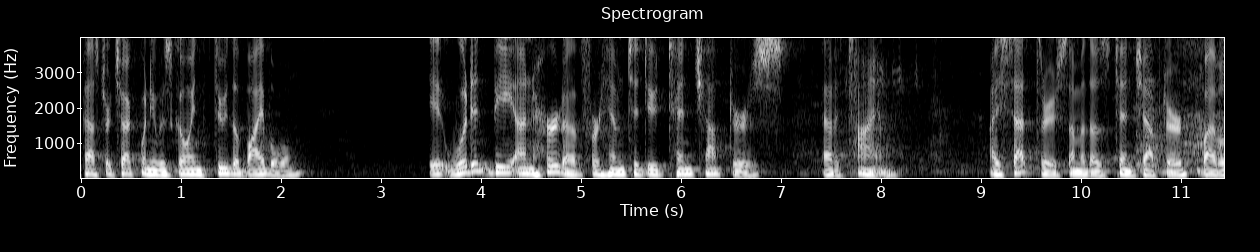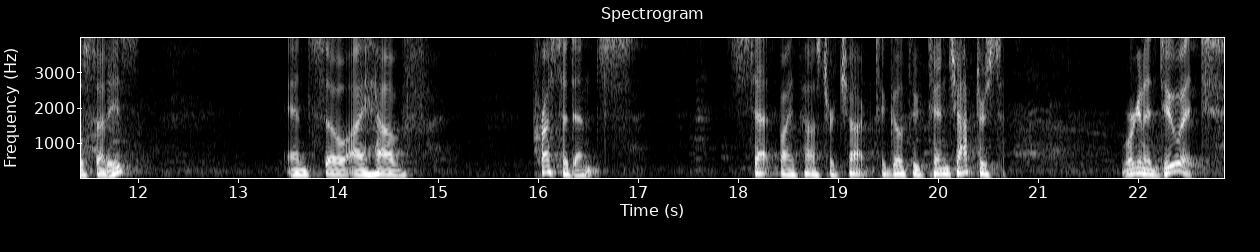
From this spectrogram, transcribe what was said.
Pastor Chuck, when he was going through the Bible, it wouldn't be unheard of for him to do 10 chapters at a time. I sat through some of those 10 chapter Bible studies. And so I have precedents set by Pastor Chuck to go through 10 chapters. We're going to do it.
